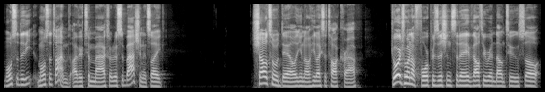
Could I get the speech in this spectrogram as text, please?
most of the most of the time, either to Max or to Sebastian. It's like shout out to Dale. You know he likes to talk crap. George went up four positions today. Valtteri ran down two. So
